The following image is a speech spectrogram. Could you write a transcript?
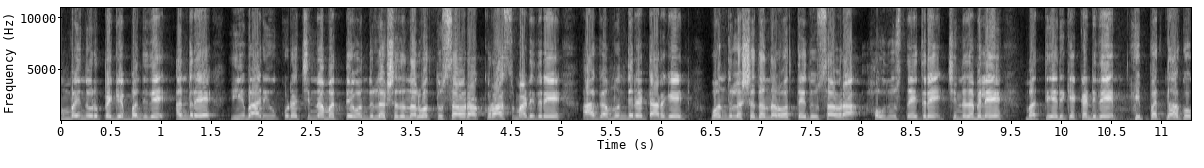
ಒಂಬೈನೂರು ರೂಪಾಯಿಗೆ ಬಂದಿದೆ. ಅಂದ್ರೆ ಈ ಬಾರಿಯೂ ಕೂಡ ಚಿನ್ನ ಮತ್ತೆ ಒಂದು ಲಕ್ಷದ ನಲವತ್ತು ಸಾವಿರ ಕ್ರಾಸ್ ಮಾಡಿದರೆ, ಆಗ ಮುಂದಿನ ಟಾರ್ಗೆಟ್ ಒಂದು ಲಕ್ಷದ ನಲವತ್ತೈದು ಸಾವಿರ. ಹೌದು ಸ್ನೇಹಿತರೆ, ಚಿನ್ನದ ಬೆಲೆ ಮತ್ತೆ ಏರಿಕೆ ಕಂಡಿದೆ. ಇಪ್ಪತ್ನಾಲ್ಕು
